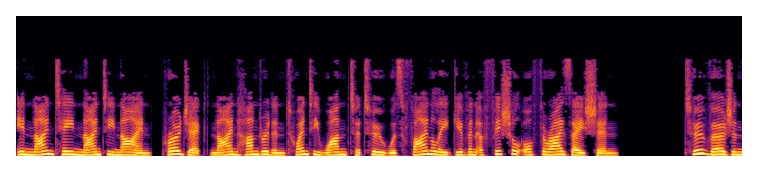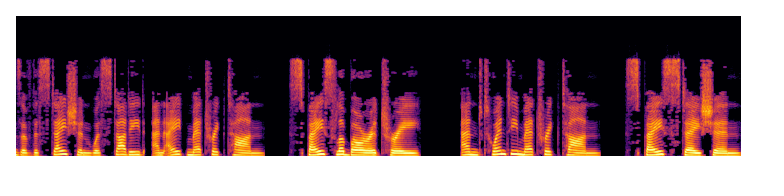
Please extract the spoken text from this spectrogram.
In 1999, Project 921-2 was finally given official authorization. Two versions of the station were studied, an 8 metric ton space laboratory and 20 metric ton space station.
